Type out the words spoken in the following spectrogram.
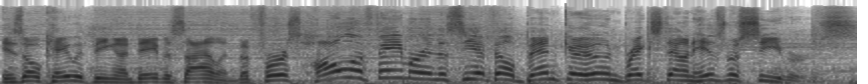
is okay with being on Davis Island. But first, Hall of Famer in the CFL, Ben Cahoon, breaks down his receivers.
